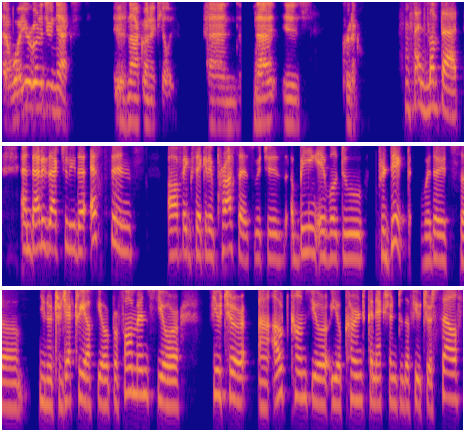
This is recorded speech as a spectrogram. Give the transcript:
that what you're going to do next is not going to kill you. And that is critical. I love that. And that is actually the essence of executive process, which is being able to predict whether it's uh, you know trajectory of your performance, your future uh, outcomes, your your current connection to the future self.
